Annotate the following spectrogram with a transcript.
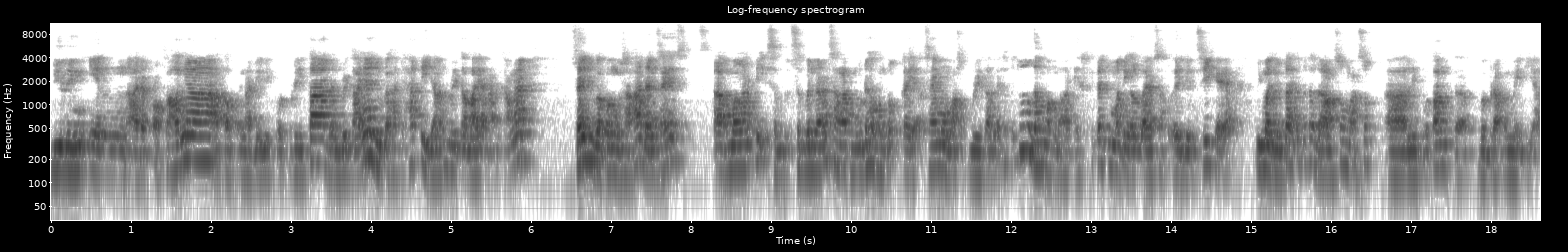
di LinkedIn ada profilnya atau pernah diliput berita dan beritanya juga hati-hati jangan berita bayaran karena saya juga pengusaha dan saya uh, mengerti sebenarnya sangat mudah untuk kayak saya mau masuk berita biasa itu gampang banget ya. Kita cuma tinggal bayar satu agensi kayak 5 juta itu kita udah langsung masuk uh, liputan ke beberapa media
